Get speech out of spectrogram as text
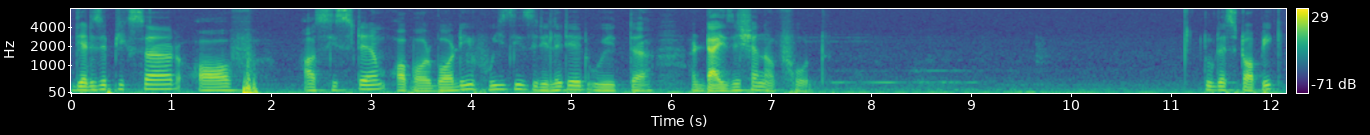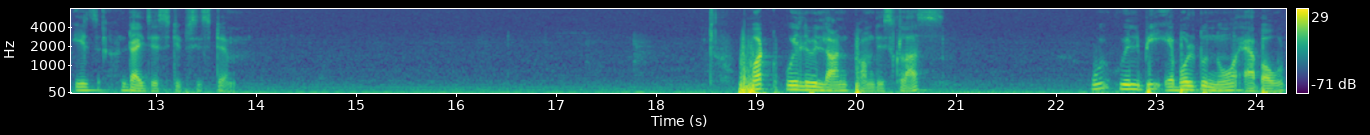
There is a picture of a system of our body which is related with the digestion of food. Today's topic is digestive system. What will we learn from this class? We will be able to know about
